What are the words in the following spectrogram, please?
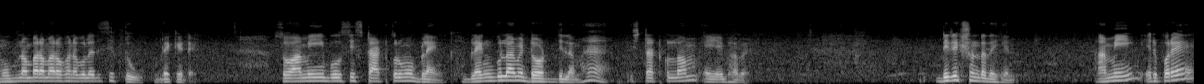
মুভ নাম্বার আমার ওখানে বলে দিচ্ছি টু ব্রেকেটে সো আমি বলছি স্টার্ট করব ব্ল্যাঙ্ক ব্ল্যাঙ্কগুলো আমি ডট দিলাম হ্যাঁ? স্টার্ট করলাম এই এইভাবে। ডিরেকশনটা দেখেন। আমি এরপরে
